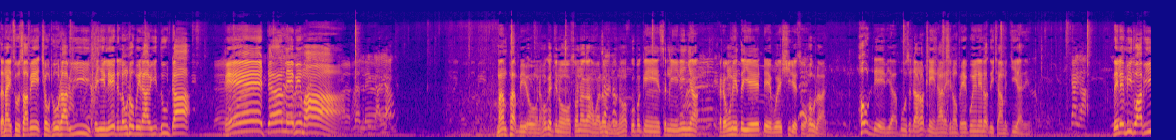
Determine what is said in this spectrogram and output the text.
တနိုင်ဆိုစားပြီးချုပ်ထိုးထားပြီကရင်လေးတစ်လုံးထုတ်ပေးထားပြီသူတာကဲတန်းလေပင်မှာ လက်လဲနော် မန်ဖတ်ပေးအောင်နော်ဟုတ်ကဲ့ကျွန်တော်စောနာကဟိုလုပ်နေလို့နော်ကိုပကင်စနေနေ့ညကတုံးလေးတရေတဲပွဲရှိတယ်ဆိုဟုတ်လားဟုတ်တယ်ဗျပူစတာတော့တင်ထားတယ်ကျွန်တော်ဘယ်ကွင်းလဲတော့တေချာမကြည့်ရသေးဘူး ကြိုက်လားသေးလေးမိသွားပြီ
